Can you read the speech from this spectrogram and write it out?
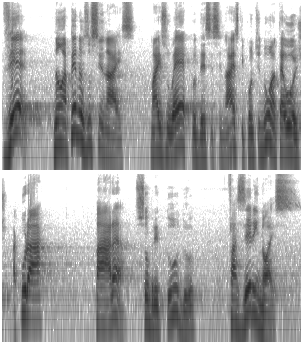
ver não apenas os sinais, mas o eco desses sinais que continuam até hoje a curar, para, sobretudo, fazer em nós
